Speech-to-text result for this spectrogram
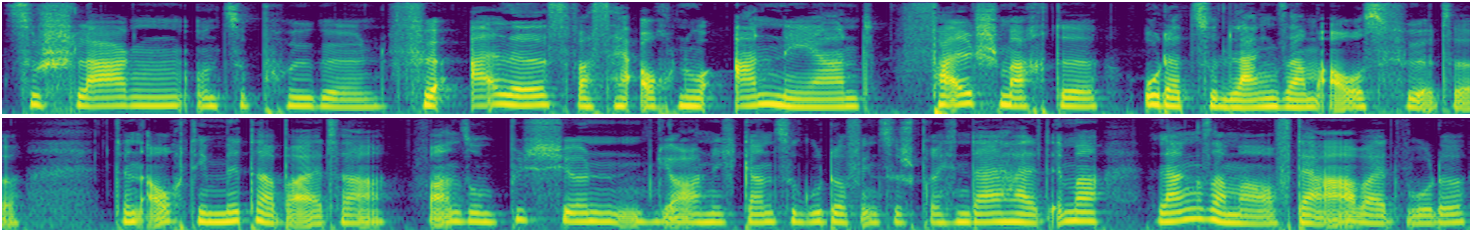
Zu schlagen und zu prügeln. Für alles, was er auch nur annähernd falsch machte oder zu langsam ausführte. Denn auch die Mitarbeiter waren so ein bisschen, ja, nicht ganz so gut auf ihn zu sprechen, da er halt immer langsamer auf der Arbeit wurde.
